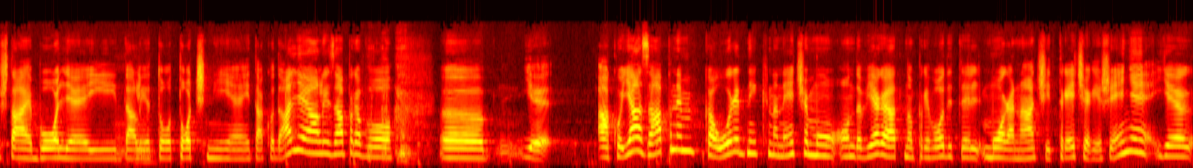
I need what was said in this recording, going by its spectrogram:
šta je bolje i da li je to točnije i tako dalje, ali zapravo je ako ja zapnem kao urednik na nečemu, onda vjerojatno prevoditelj mora naći treće rješenje, jer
